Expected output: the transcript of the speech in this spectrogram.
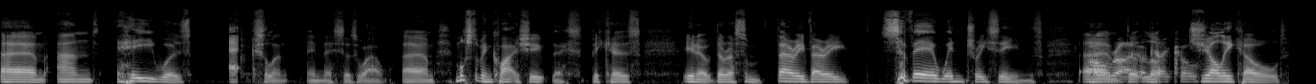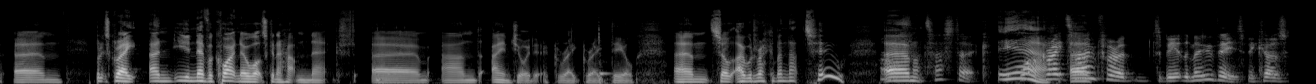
um, and he was excellent in this as well. Um, must have been quite a shoot this because you know there are some very very severe wintry scenes um, Oh, right, that okay, look cool. jolly cold. Um, but it's great, and you never quite know what's going to happen next. Um, and I enjoyed it a great, great deal. Um, so I would recommend that too. Oh, Um, fantastic! What yeah, a great uh, time for to be at the movies because,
